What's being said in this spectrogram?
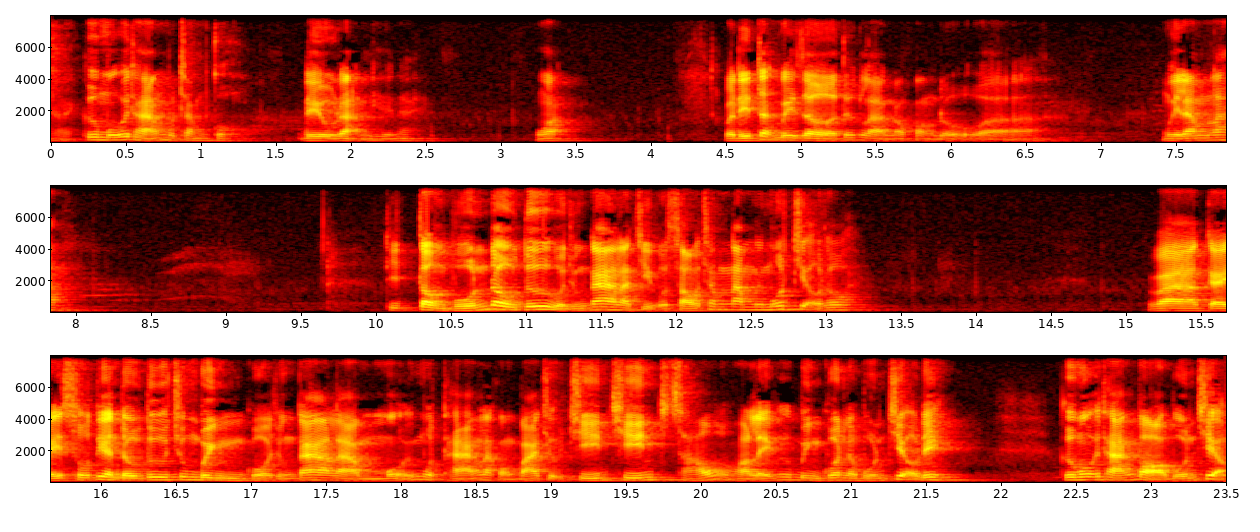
Đấy, cứ mỗi tháng 100 cổ đều đặn như thế này đúng không ạ? Và đến tận bây giờ tức là nó khoảng độ à, uh, 15 năm thì tổng vốn đầu tư của chúng ta là chỉ có 651 triệu thôi và cái số tiền đầu tư trung bình của chúng ta là mỗi một tháng là khoảng 3 triệu 9, 9, 6 hoặc lấy cái bình quân là 4 triệu đi. Cứ mỗi tháng bỏ 4 triệu,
